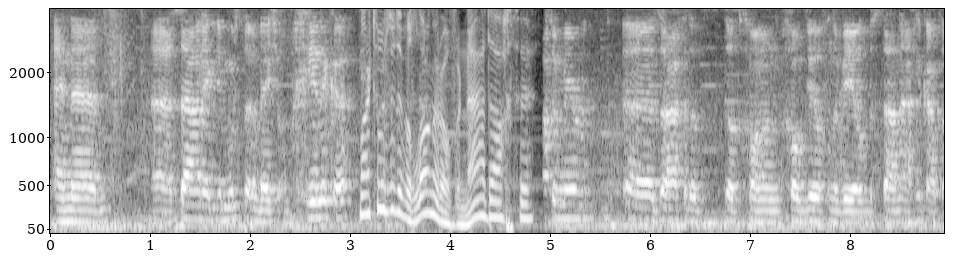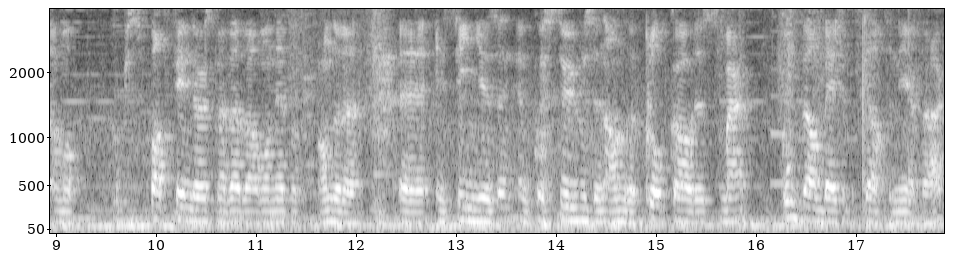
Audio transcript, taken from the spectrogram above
En eh, eh, Sarah en ik die moesten er een beetje om grinniken. Maar toen ze er wat langer over nadachten, Toen meer eh, zagen dat, dat gewoon een groot deel van de wereld bestaan eigenlijk uit allemaal groepjes padvinders. Maar we hebben allemaal net wat andere eh insignes en, en kostuums en andere klopcodes. Maar het komt wel een beetje op hetzelfde neer vaak.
